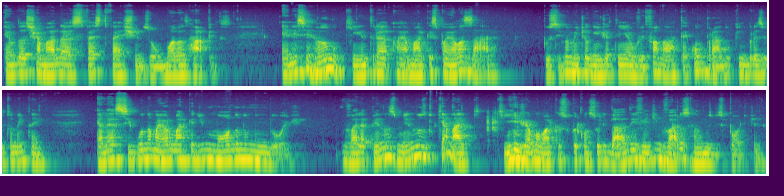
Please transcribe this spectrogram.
é o das chamadas fast fashions ou modas rápidas. É nesse ramo que entra a marca espanhola Zara. Possivelmente alguém já tenha ouvido falar, até comprado, que no Brasil também tem. Ela é a segunda maior marca de moda no mundo hoje. Vale apenas menos do que a Nike, que já é uma marca super consolidada e vende em vários ramos de esporte. Né?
